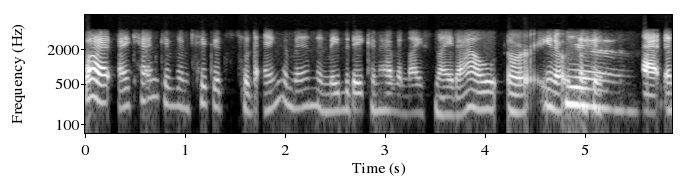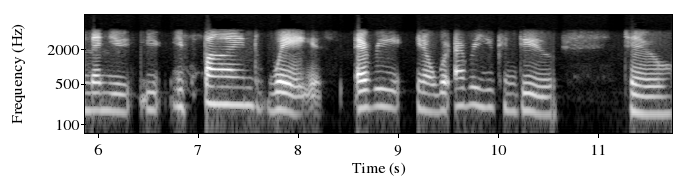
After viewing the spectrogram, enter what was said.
but i can give them tickets to the Engeman and maybe they can have a nice night out or you know something Yeah. that and then you you you find ways every you know whatever you can do to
